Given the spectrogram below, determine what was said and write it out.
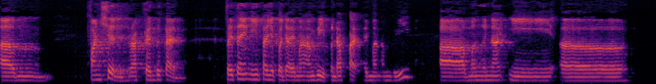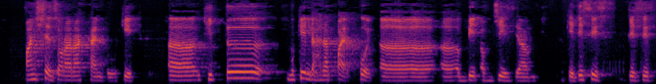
um, function rakan tu kan. Saya tanya, ingin tanya pada Aiman Amri, pendapat Aiman Amri uh, mengenai uh, function seorang rakan tu. Okay. Uh, kita mungkin dah dapat put uh, uh, a bit of gist yang okay this is this is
